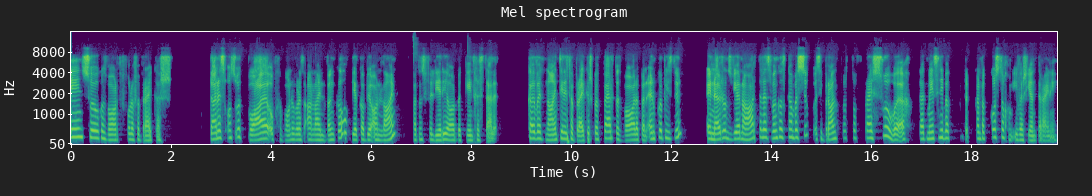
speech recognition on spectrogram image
en sou ook ons waardevolle verbruikers. Dan is ons ook baie opgewonde oor ons aanlyn winkel, BKB Online, wat ons verlede jaar bekend gestel het. COVID-19 het verbruikers beperk tot waar hulle kan inkopies doen en nou dat ons weer na hartelus winkels kan besoek, is die brandstofprys so hoog dat mense nie be kan bekostig om iewers heen te ry nie.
